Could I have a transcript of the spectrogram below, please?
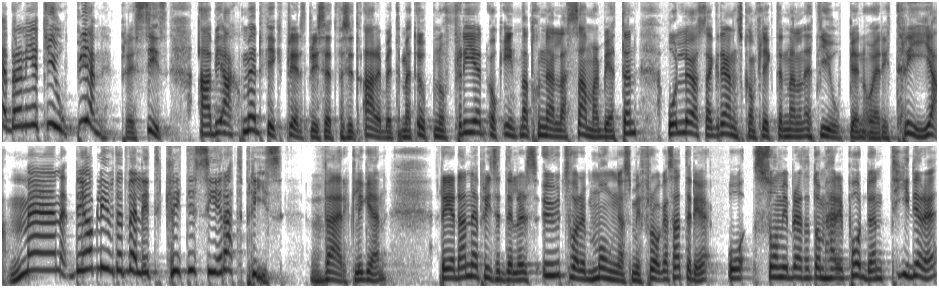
ledaren i Etiopien. Precis. Abiy Ahmed fick fredspriset för sitt arbete med att uppnå fred och internationella samarbeten och lösa gränskonflikten mellan Etiopien och Eritrea. Men det har blivit ett väldigt kritiserat pris. Verkligen. Redan när priset delades ut så var det många som ifrågasatte det. Och som vi berättat om här i podden tidigare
